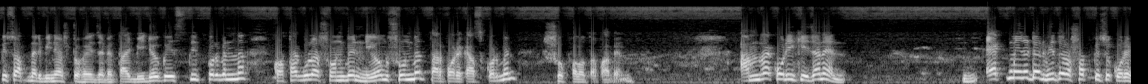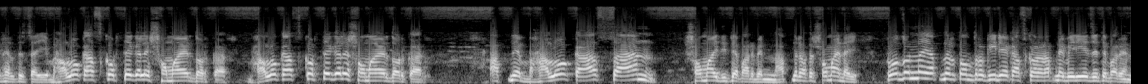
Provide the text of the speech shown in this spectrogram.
কিছু আপনার বিনষ্ট হয়ে যাবে। তাই ভিডিওকে স্কিপ করবেন না, কথাগুলো শুনবেন, নিয়ম শুনবেন, তারপরে কাজ করবেন, সফলতা পাবেন। আমরা করি কি জানেন? এক মিনিটের ভিতরে সব কিছু করে ফেলতে চাই। ভালো কাজ করতে গেলে সময়ের দরকার। ভালো কাজ করতে গেলে সময়ের দরকার। আপনি ভালো কাজ চান সময় দিতে পারবেন না। আপনার হাতে সময় নাই। প্রয়োজন নাই আপনার তন্ত্র ক্রিয়া কাজ করার, আপনি বেরিয়ে যেতে পারেন।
